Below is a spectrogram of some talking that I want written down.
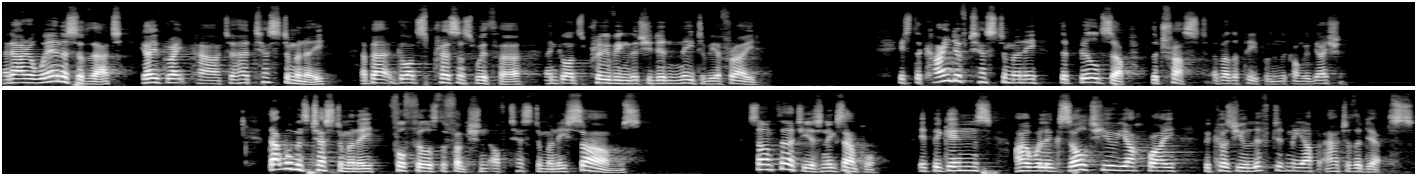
And our awareness of that gave great power to her testimony about God's presence with her and God's proving that she didn't need to be afraid. It's the kind of testimony that builds up the trust of other people in the congregation. That woman's testimony fulfills the function of testimony psalms. Psalm 30 is an example. It begins, I will exalt you, Yahweh, because you lifted me up out of the depths.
